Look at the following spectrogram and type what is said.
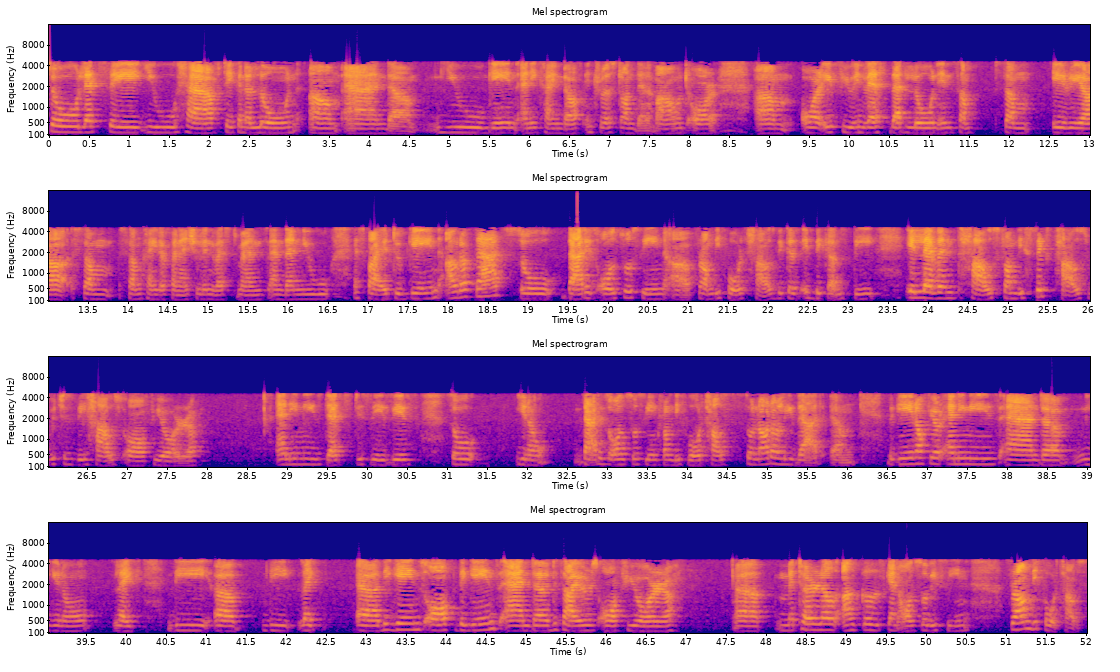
so let's say you have taken a loan um, and um, you gain any kind of interest on that amount or um, or if you invest that loan in some some area some some kind of financial investments and then you aspire to gain out of that. So that is also seen uh, from the fourth house because it becomes the 11th house from the sixth house which is the house of your enemies debts diseases. So you know that is also seen from the fourth house. So not only that um, the gain of your enemies and uh, you know like the uh, the like uh, the gains of the gains and uh, desires of your uh, maternal uncles can also be seen from the fourth house.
